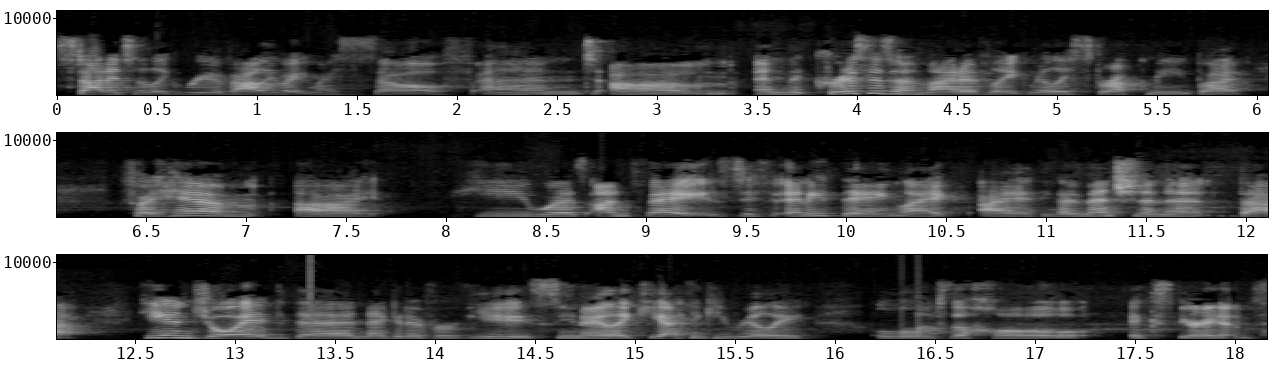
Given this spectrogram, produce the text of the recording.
started to like reevaluate myself and um and the criticism might have like really struck me, but for him, uh, he was unfazed. If anything, like I think I mentioned it that he enjoyed the negative reviews. You know, like he I think he really loved the whole experience.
